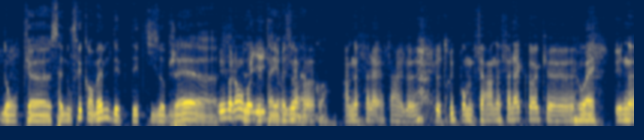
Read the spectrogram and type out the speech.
Donc ça nous fait quand même des, petits objets de, taille raisonnable, quoi. Un œuf à la, enfin le, truc pour me faire un œuf à la coque, ouais. une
